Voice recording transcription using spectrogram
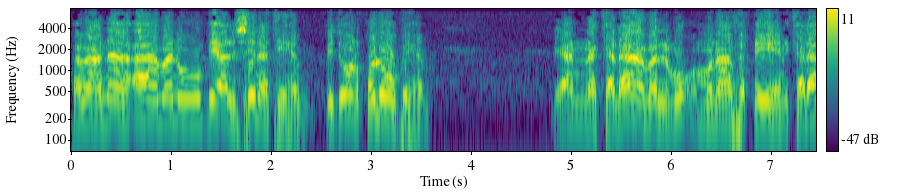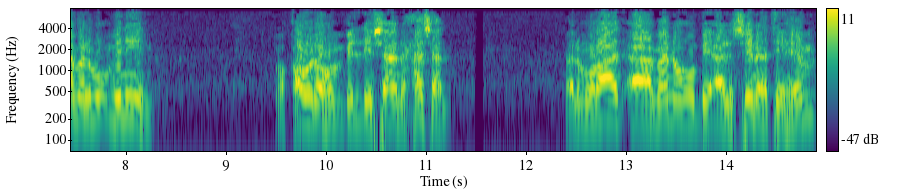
فمعناه آمنوا بألسنتهم بدون قلوبهم. لأن كلام المنافقين كلام المؤمنين وقولهم باللسان حسن. فالمراد آمنوا بألسنتهم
